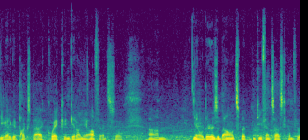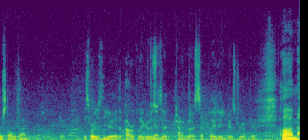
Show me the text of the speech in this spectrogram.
you got to get pucks back quick and get on the offense. So, um, you know, there is a balance, but defense has to come first all the time. As far as the uh, the power play goes, Yeah. is that kind of a set play that you guys drew up there? Um,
